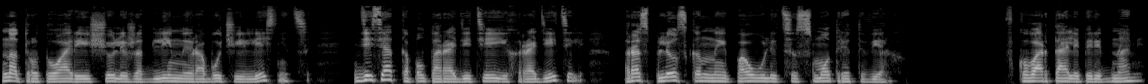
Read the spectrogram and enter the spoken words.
На тротуаре еще лежат длинные рабочие лестницы — Десятка-полтора детей и их родители, расплесканные по улице, смотрят вверх. В квартале перед нами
